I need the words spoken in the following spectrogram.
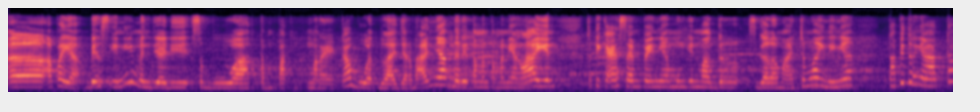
uh, apa ya base ini menjadi sebuah tempat mereka buat belajar banyak dari teman-teman yang lain ketika SMP-nya mungkin mager segala macem lah ininya. Tapi ternyata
